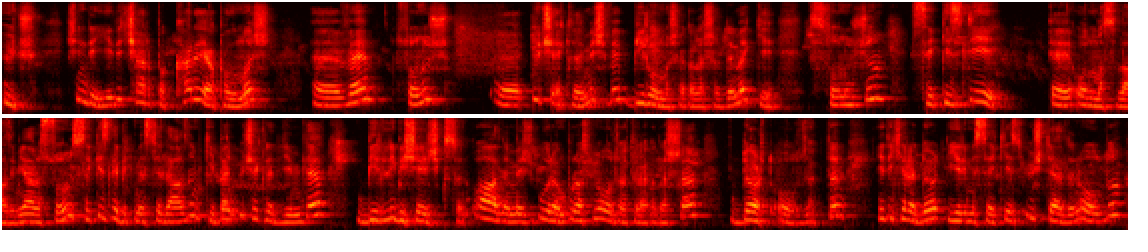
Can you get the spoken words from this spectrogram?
3. Şimdi 7 çarpı kare yapılmış e, ve sonuç e, 3 eklemiş ve 1 olmuş arkadaşlar. Demek ki sonucun 8'li e, olması lazım. Yani sorun 8 ile bitmesi lazım ki ben 3 eklediğimde birli bir şey çıksın. O halde mecburen burası ne olacaktır arkadaşlar? 4 olacaktır. 7 kere 4 28. 3 de elde ne oldu?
